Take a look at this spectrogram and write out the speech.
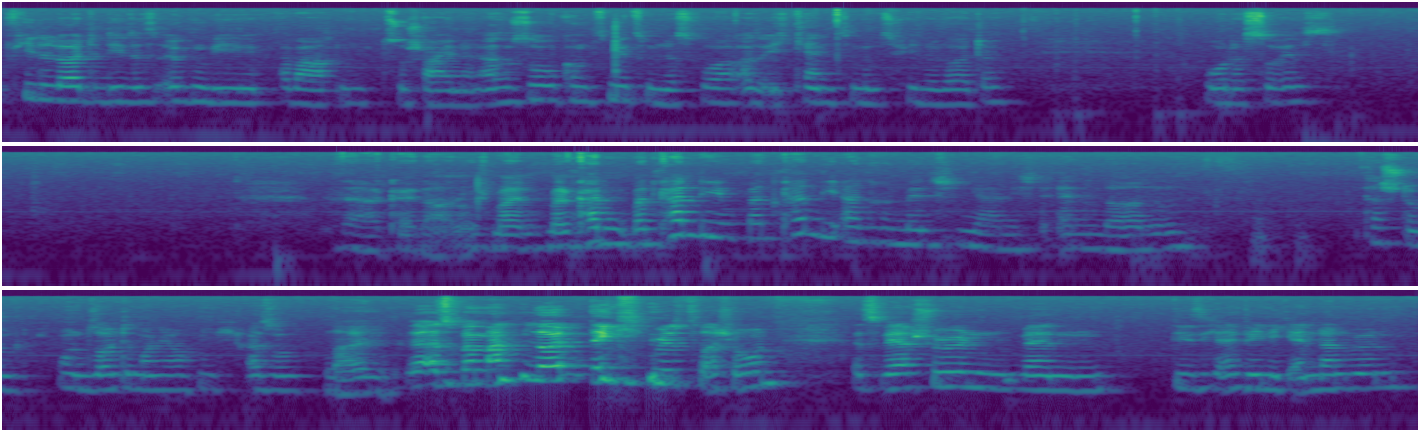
viele Leute, die das irgendwie erwarten zu scheinen. Also so kommt es mir zumindest vor. Also ich kenne zumindest viele Leute, wo das so ist. Na, keine Ahnung. Ich meine, man kann, man, kann die, man kann die anderen Menschen ja nicht ändern. Das stimmt. Und sollte man ja auch nicht. Also, Nein. also bei manchen Leuten denke ich mir zwar schon, es wäre schön, wenn die sich ein wenig ändern würden.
